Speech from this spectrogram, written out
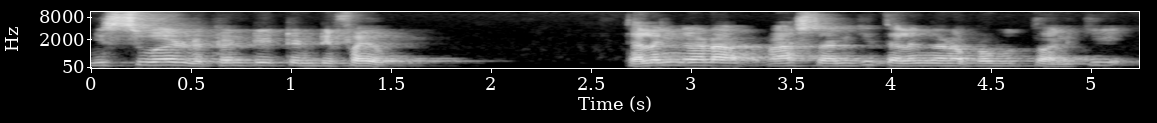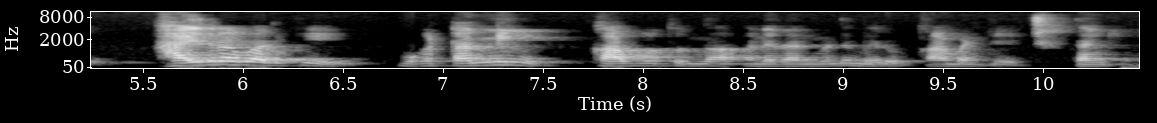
Miss World twenty twenty five Telangana రాష్ట్రానికి తెలంగాణ ప్రభుత్వానికి హైదరాబాద్కి ఒక టర్నింగ్ కాబోతుందా అనే దాని మీద మీరు కామెంట్ చేయొచ్చు. థ్యాంక్ యూ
